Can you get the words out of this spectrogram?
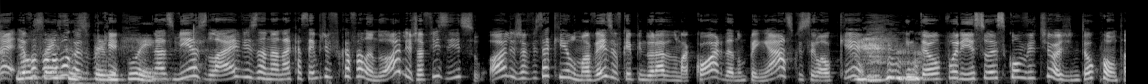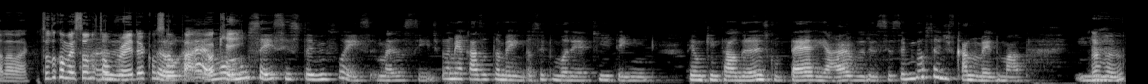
É, eu Não vou falar uma coisa, porque influência. nas minhas lives a Nanaka sempre fica falando: olha, já fiz isso, olha, já fiz aquilo. Uma vez eu fiquei pendurada numa corda, num penhasco, sei lá o quê. Então, por isso esse convite hoje. Então conta, Nanaka. Tudo começou no Tomb Raider com Então, seu pai, é, eu não- ok. eu não sei se isso teve influência, mas assim, tipo, na minha casa também, eu sempre morei aqui, tem, tem um quintal grande com terra e árvores, eu sempre gostei de ficar no meio do mato. E, Aham.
